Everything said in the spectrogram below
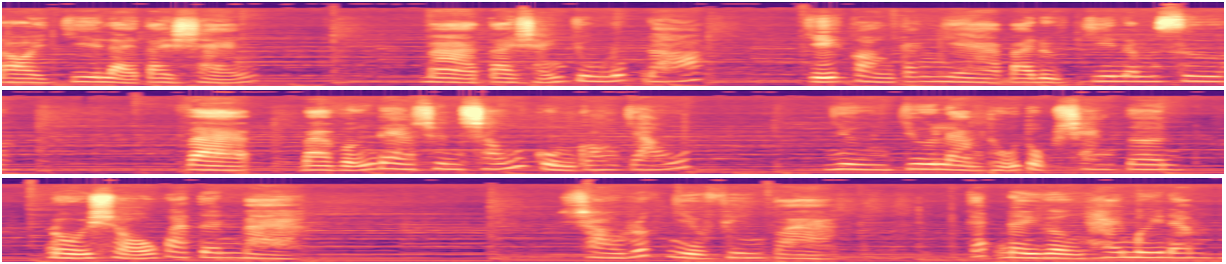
đòi chia lại tài sản mà tài sản chung lúc đó, chỉ còn căn nhà bà được chia năm xưa. Và bà vẫn đang sinh sống cùng con cháu, nhưng chưa làm thủ tục sang tên, đổi sổ qua tên bà. Sau rất nhiều phiên tòa, cách đây gần 20 năm,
